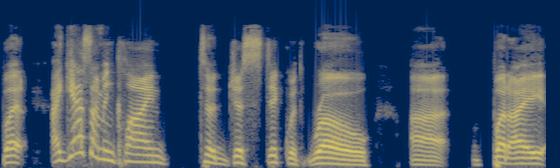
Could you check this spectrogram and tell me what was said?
But I guess I'm inclined to just stick with Rowe. Uh, but I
